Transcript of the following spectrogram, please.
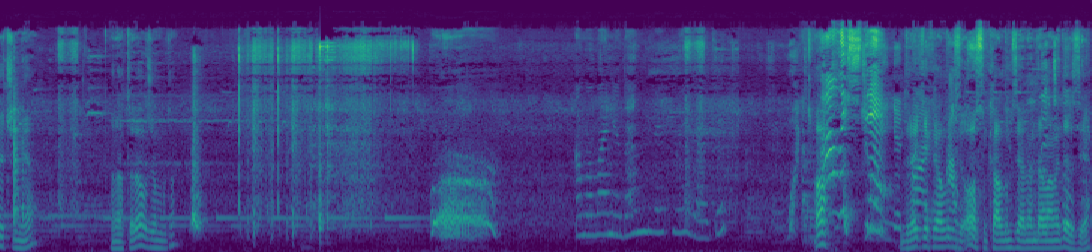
Kaçayım ya? Anahtarı alacağım buradan. Ah direkt yakaladı bizi. Olsun kaldığımız yerden devam ederiz ya.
